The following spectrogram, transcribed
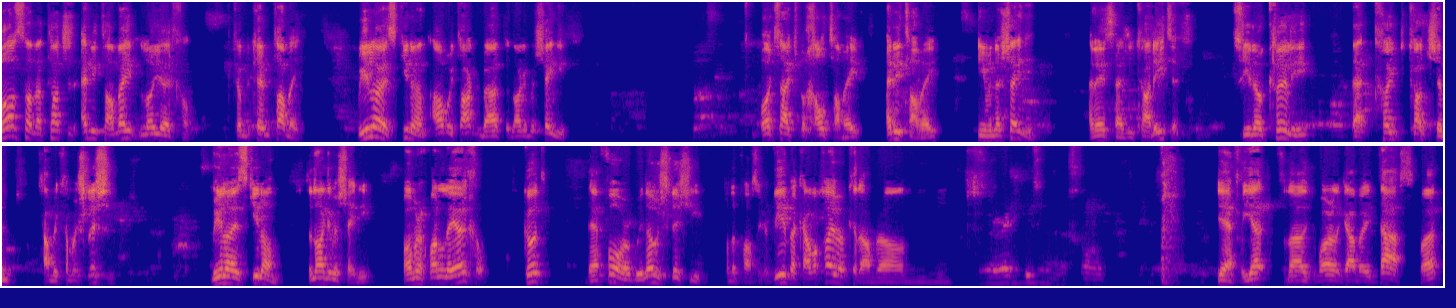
basa that touches any tamei lo yechal can become tamei. We lo eskinan. All we talk about the nagim b'sheni. What touches b'chal tamei? Any tamei, even a sheni, and it says you can't eat it. So you know clearly that kachim can become a shlishi. Good. Therefore, we know shlishi from the pasuk. Yeah, for yet for the Gemara Gabe Das, what?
